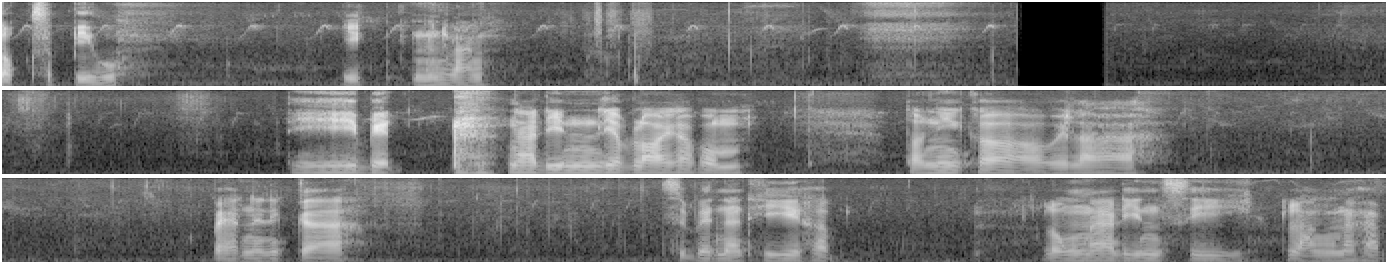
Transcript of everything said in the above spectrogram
ตกสปิว อีกหนึ่งหลังตีเบ็ดหน้าดินเรียบร้อยครับผม ตอนนี้ก็เวลา8นาฬิกา11 นาทีครับ ลงหน้าดินสี่หลังนะครับ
